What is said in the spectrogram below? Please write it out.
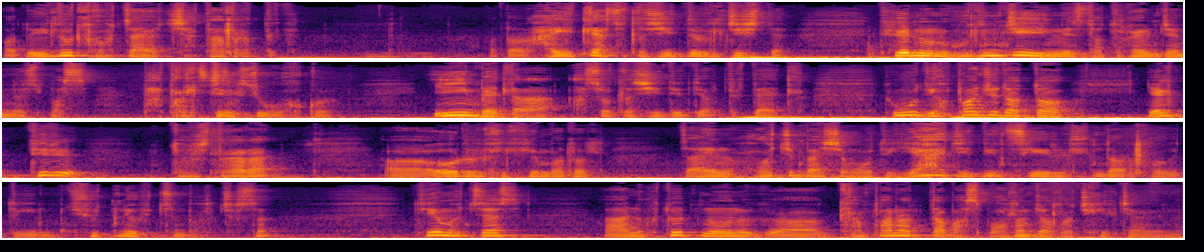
одоо илүүдэл хувцаа авч шатаалгадаг. Одоо хаягдлын асуудал шийдвэрлэж штэ. Тэгэхээр нүн хүлэмжийн хийнээс тодорхой хэмжээндээс бас татгалзаж гин гэсэн үг байхгүй юу? Ийм байдлаар асуудал шийдэд явдагтай адил. Тэгвэл Япончууд одоо яг тэр туршлагаараа өөрөөр хэлэх юм бол за энэ хуучин байшингуудыг яаж эдийн засгийн эргэлтэнд оруулах вэ гэдэг юм шүдний өвчин болчихсон. Тийм учраас нөхдүүд нүүн компаниудаа бас боломж олгож эхэлж байгаа юм.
